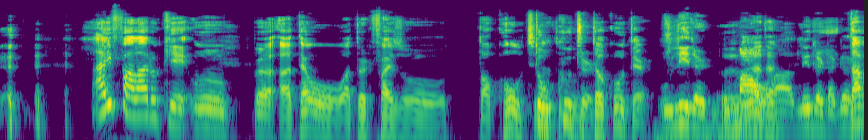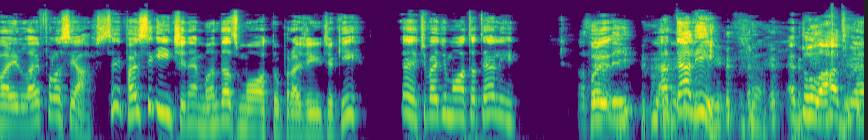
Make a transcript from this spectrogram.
Aí falaram que o até o ator que faz o Tal Coulter, Tal Coulter, Tal Coulter, o líder do o mal, líder, o líder da gangue. Tava ele lá e falou assim: "Ah, você faz o seguinte, né? Manda as motos pra gente aqui, e a gente vai de moto até ali". Até Foi, ali. Até ali. É do lado. É.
